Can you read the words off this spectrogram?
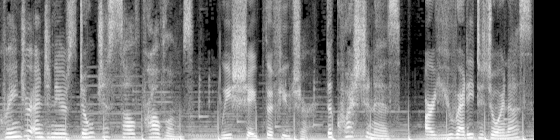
Grainger engineers don't just solve problems, we shape the future. The question is are you ready to join us?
